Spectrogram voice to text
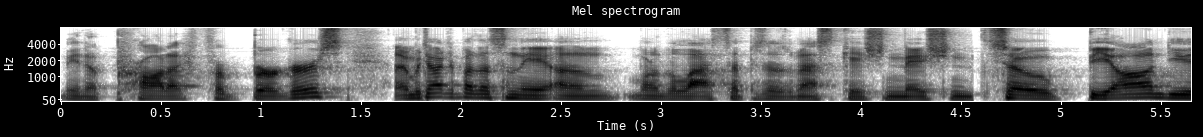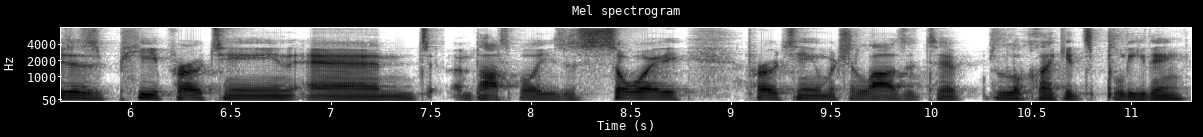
you know product for burgers. And we talked about this on the um, one of the last episodes of Mastication Nation. So Beyond uses pea protein, and Impossible uses soy protein, which allows it to look like it's bleeding,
